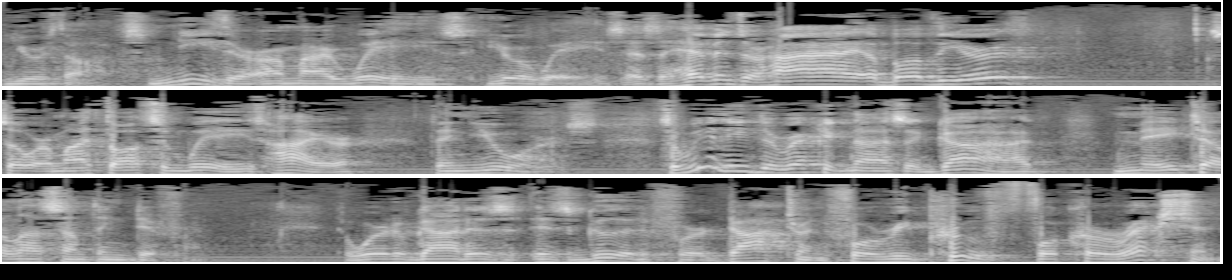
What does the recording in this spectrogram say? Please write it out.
your thoughts, neither are my ways your ways. As the heavens are high above the earth, so are my thoughts and ways higher than yours. So we need to recognize that God may tell us something different. The Word of God is, is good for doctrine, for reproof, for correction,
